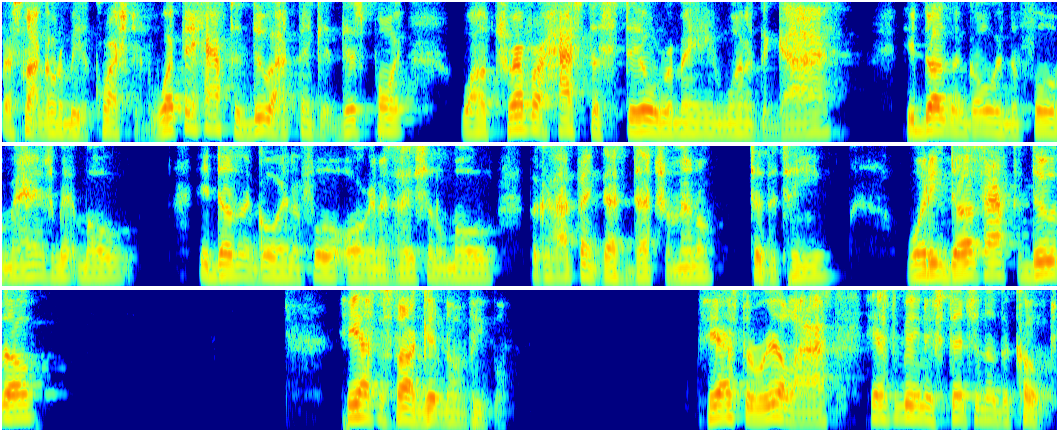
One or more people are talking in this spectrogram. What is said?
That's not going to be a question. What they have to do, I think, at this point, while Trevor has to still remain one of the guys, he doesn't go into full management mode. He doesn't go into full organizational mode because I think that's detrimental to the team. What he does have to do, though, he has to start getting on people. He has to realize he has to be an extension of the coach.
